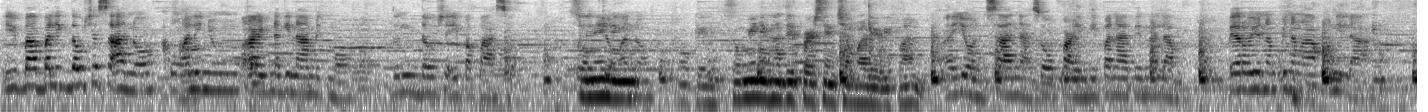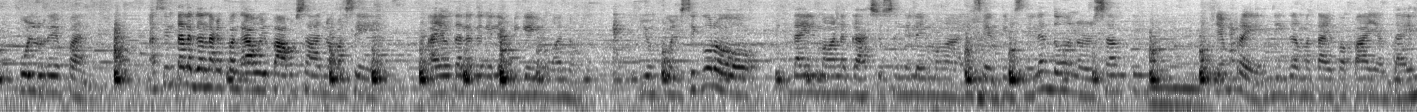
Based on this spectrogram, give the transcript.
Ibabalik daw siya sa ano, kung alin yung card na ginamit mo, doon daw siya ipapasok. So Ulit yung meaning, ano. okay. So meaning 100% siya mali-refund. Ayun, sana. So far, hindi pa natin alam. Pero yun ang pinangako nila, full refund. As in talaga nakipag-away pa ako sa ano kasi ayaw talaga nila bigay yung ano, yung full. Siguro dahil mga nagastos na nila yung mga incentives nila doon or something. Siyempre, hindi naman tayo papayag dahil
